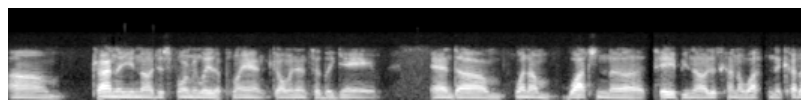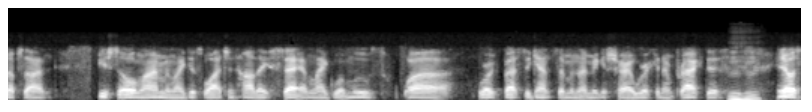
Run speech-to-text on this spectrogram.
um, trying to, you know, just formulate a plan going into the game. And um, when I'm watching the tape, you know, just kind of watching the cut ups on each old lineman, like just watching how they set and like what moves uh, work best against them, and then making sure I work it in practice. Mm-hmm. You know, it's,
